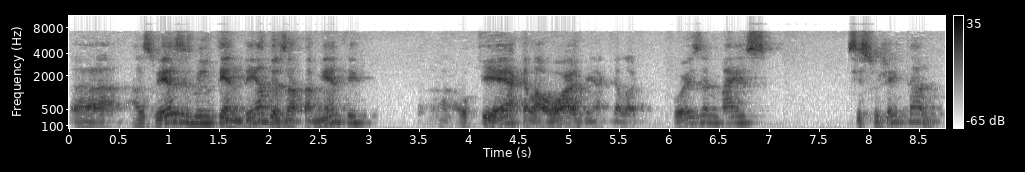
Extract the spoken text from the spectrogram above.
Uh, às vezes, não entendendo exatamente uh, o que é aquela ordem, aquela coisa, mas se sujeitando.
